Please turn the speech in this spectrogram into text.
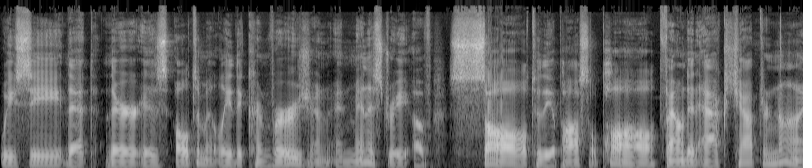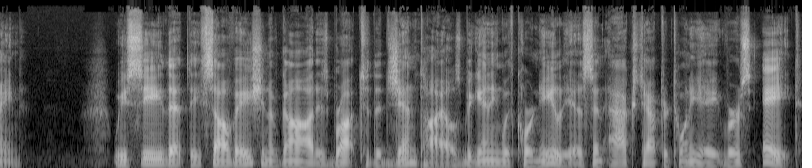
we see that there is ultimately the conversion and ministry of Saul to the Apostle Paul, found in Acts chapter 9. We see that the salvation of God is brought to the Gentiles, beginning with Cornelius in Acts chapter 28, verse 8.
